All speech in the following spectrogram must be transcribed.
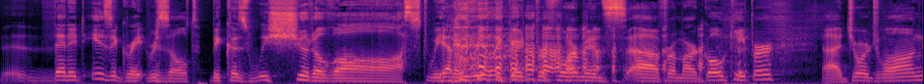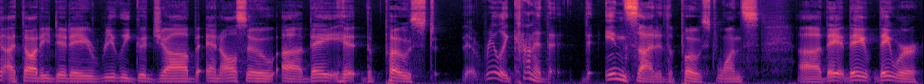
then it is a great result because we should have lost. We had a really good performance uh, from our goalkeeper. Uh, George Long, I thought he did a really good job, and also uh, they hit the post, really kind of the, the inside of the post once. Uh, they they they were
